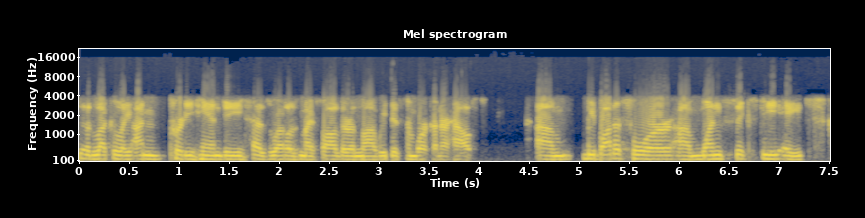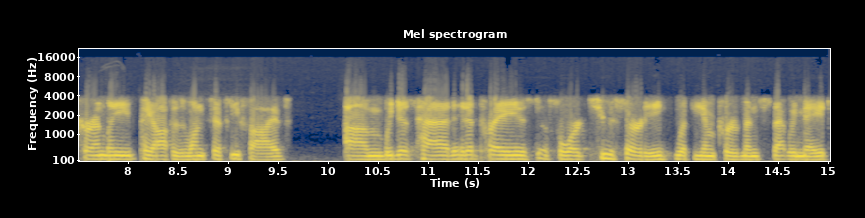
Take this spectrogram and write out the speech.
Luckily, I'm pretty handy as well as my father-in-law. We did some work on our house. Um, we bought it for um, 168. Currently, payoff is 155. Um, we just had it appraised for 230 with the improvements that we made.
